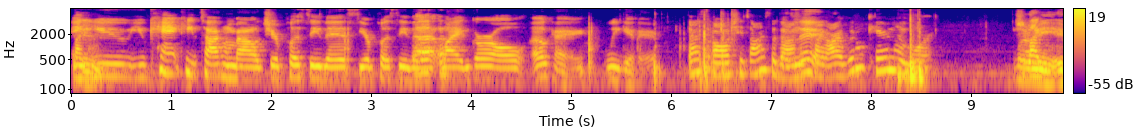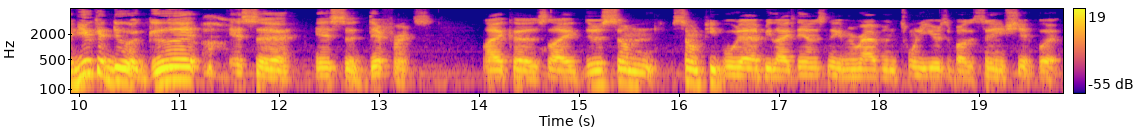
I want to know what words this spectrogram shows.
And you you can't keep talking about your pussy this, your pussy that. Uh-uh. like, girl, okay, we get it. That's all she talks about. and That's it's it. like, all right, we don't care no more. But Like- I mean, if you could do it good, it's a it's a difference. Like, cause like there's some some people that be like, damn, this nigga been rapping twenty years about the same shit, but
